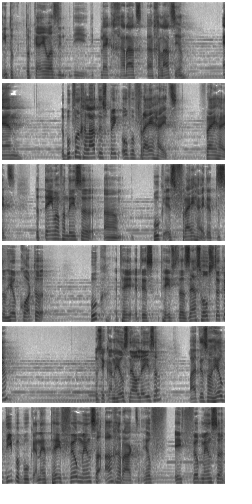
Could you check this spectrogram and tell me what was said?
in Tur- Turkije was die, die, plek eh, Galatië. En het boek van Galaten spreekt over vrijheid. Vrijheid. Het thema van deze ehm, boek is vrijheid. Het is een heel korte boek. Het, he- het, heeft eh, zes hoofdstukken. Dus je kan heel snel lezen. Maar het is een heel diepe boek en het heeft veel mensen aangeraakt. Heel, heeft veel mensen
